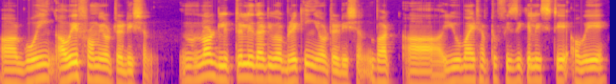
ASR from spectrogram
uh, going away from your tradition. Not literally that you are breaking your tradition, but uh, you might have to physically stay away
